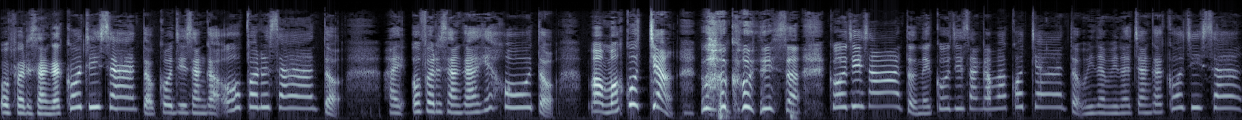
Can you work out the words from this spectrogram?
オーパルさんがコージーさんと、コージーさんがオーパルさんと、はい、オーパルさんがヤッホーと、まあ、まこちゃん、コージーさん、コージーさんとね、コージーさんがまこちゃんと、みなみなちゃんがコージーさん、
